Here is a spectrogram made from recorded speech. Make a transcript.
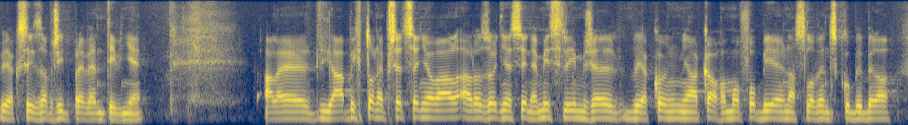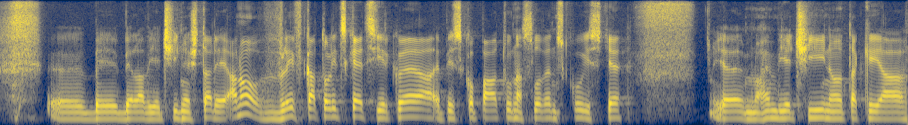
jaksi zavřít preventivně ale já bych to nepřeceňoval a rozhodně si nemyslím, že jako nějaká homofobie na Slovensku by byla, eh, by byla větší než tady. Ano, vliv katolické církve a episkopátu na Slovensku jistě je mnohem větší, no taky já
